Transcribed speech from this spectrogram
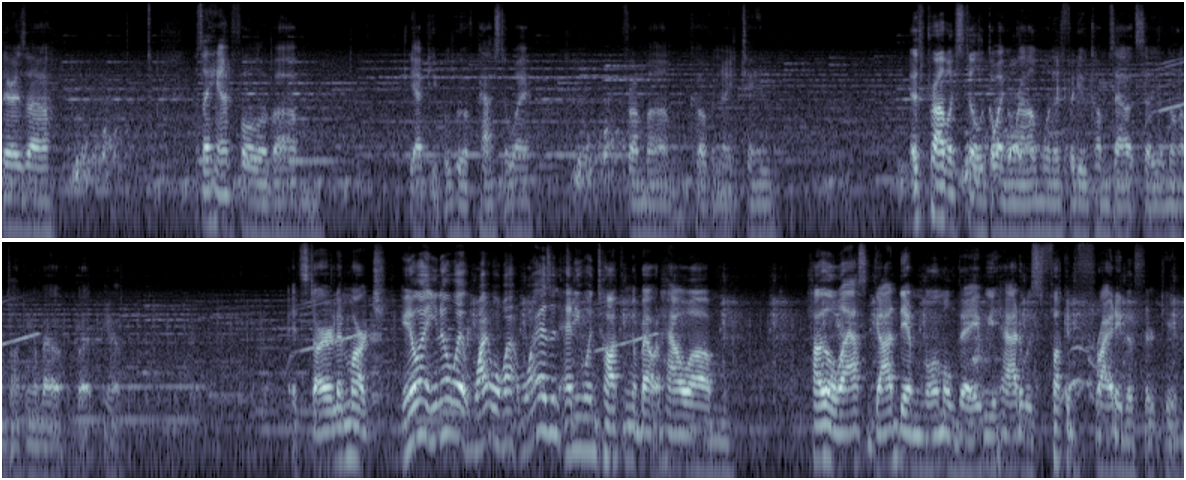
There's a there's a handful of um, yeah people who have passed away from um, COVID-19. It's probably still going around when this video comes out, so you'll know what I'm talking about, but, you know. It started in March. You know what, you know what, why, why, why isn't anyone talking about how, um, how the last goddamn normal day we had was fucking Friday the 13th?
